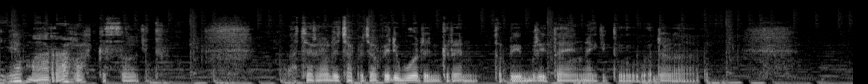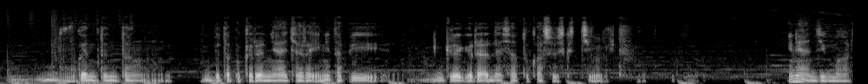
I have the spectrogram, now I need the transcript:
ya marah lah kesel gitu acaranya udah capek-capek dibuat dan keren tapi berita yang naik itu adalah bukan tentang betapa kerennya acara ini tapi gara-gara ada satu kasus kecil gitu. Ini anjing banget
